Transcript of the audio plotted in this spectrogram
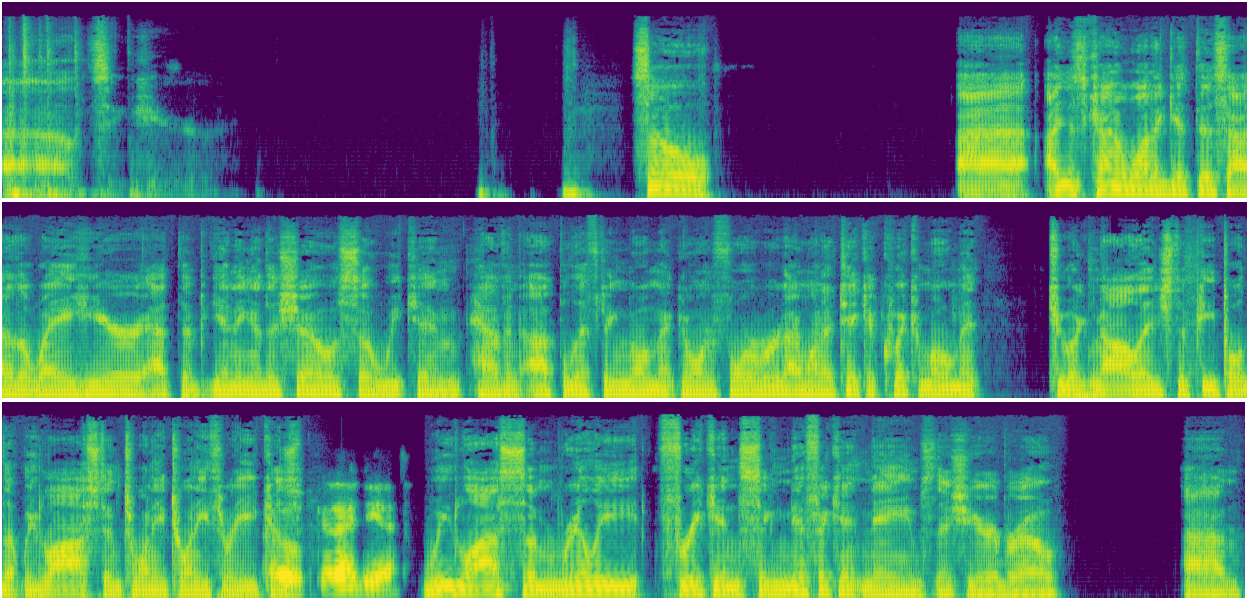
Uh, let's see here. So, uh, I just kind of want to get this out of the way here at the beginning of the show so we can have an uplifting moment going forward. I want to take a quick moment to acknowledge the people that we lost in 2023 because oh, good idea. we lost some really freaking significant names this year, bro. Um,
